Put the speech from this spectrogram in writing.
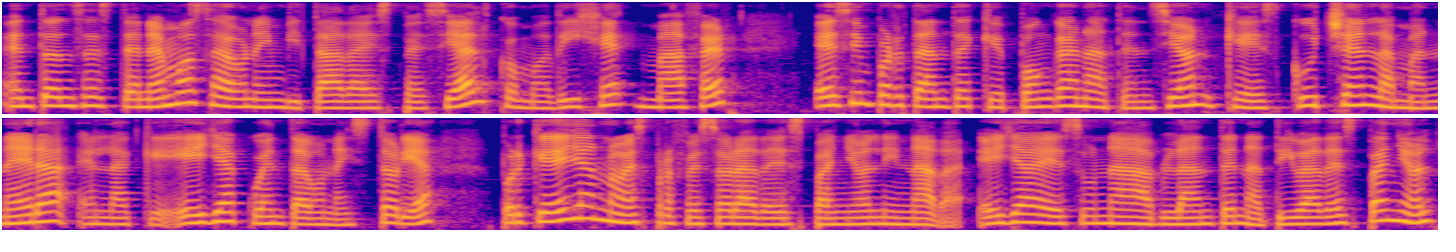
Entonces tenemos a una invitada especial, como dije, Maffer. Es importante que pongan atención, que escuchen la manera en la que ella cuenta una historia, porque ella no es profesora de español ni nada. Ella es una hablante nativa de español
